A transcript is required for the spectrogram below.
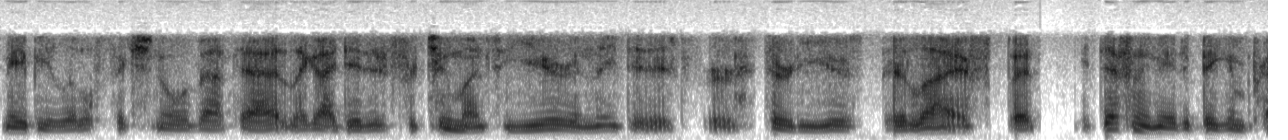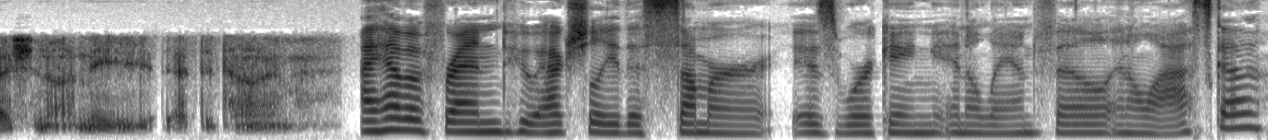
maybe a little fictional about that. Like I did it for two months a year and they did it for 30 years of their life. But it definitely made a big impression on me at the time. I have a friend who actually this summer is working in a landfill in Alaska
